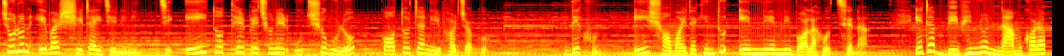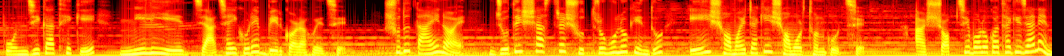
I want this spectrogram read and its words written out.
চলুন এবার সেটাই জেনে নিই যে এই তথ্যের পেছনের উৎসগুলো কতটা নির্ভরযোগ্য। দেখুন, এই সময়টা কিন্তু এমনি এমনি বলা হচ্ছে না। এটা বিভিন্ন নামকরা পঞ্জিকা থেকে মিলিয়ে যাচাই করে বের করা হয়েছে। শুধু তাই নয়, জ্যোতিষশাস্ত্রের সূত্রগুলো কিন্তু এই সময়টাকেই সমর্থন করছে। আর সবচেয়ে বড় কথা কি জানেন?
